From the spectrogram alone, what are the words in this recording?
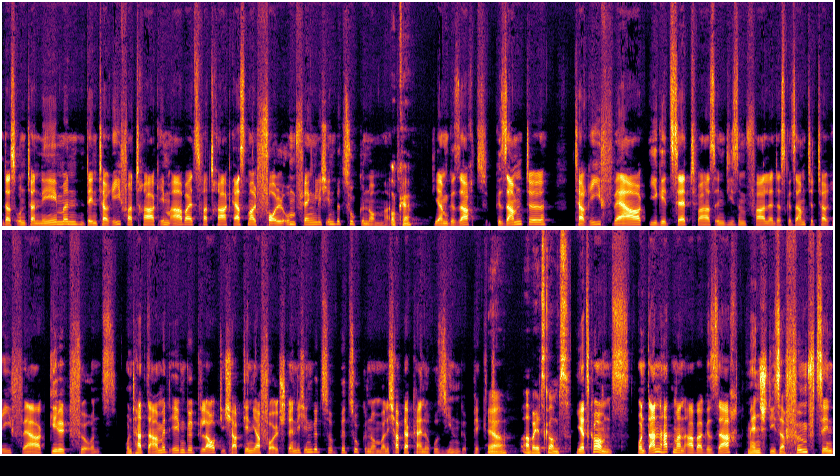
das Unternehmen den Tarifvertrag im Arbeitsvertrag erstmal vollumfänglich in Bezug genommen hat. Okay. Die haben gesagt, gesamte Tarifwerk, IGZ war es in diesem Falle, das gesamte Tarifwerk gilt für uns. Und hat damit eben geglaubt, ich habe den ja vollständig in Bezug genommen, weil ich habe ja keine Rosinen gepickt. Ja, aber jetzt kommt's. Jetzt kommt's. Und dann hat man aber gesagt, Mensch, dieser 15.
